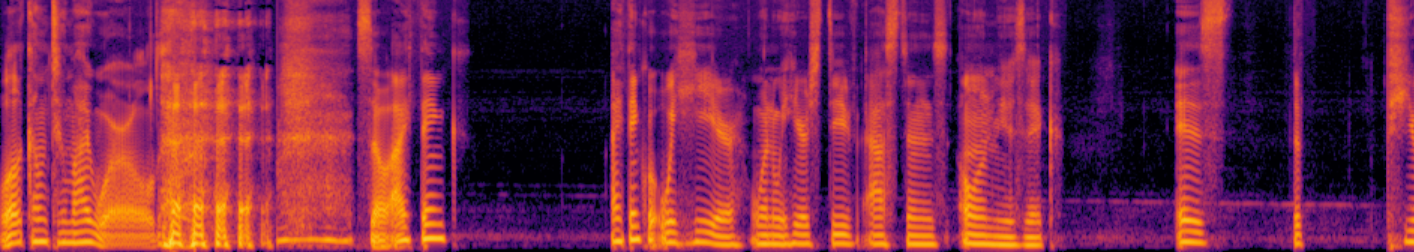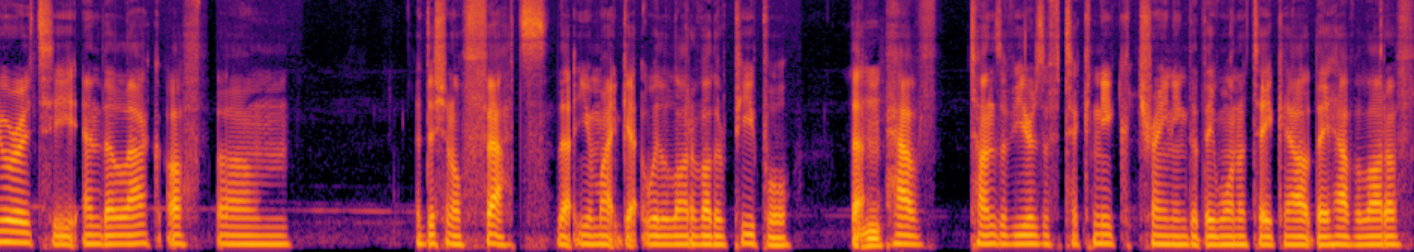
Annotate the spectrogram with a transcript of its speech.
Welcome to my world. so I think I think what we hear when we hear Steve Aston's own music is the purity and the lack of um, additional fats that you might get with a lot of other people that Mhm. have tons of years of technique training that they want to take out. They have a lot of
